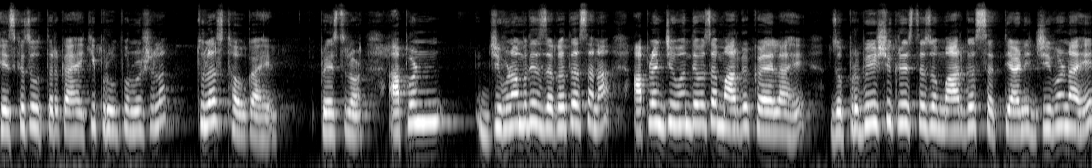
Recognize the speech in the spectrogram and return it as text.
हेचकेचं उत्तर काय आहे की प्रभू परमेश्वरला तुलाच ठाऊक आहे. प्रेस लॉर्ड आपण जीवनामध्ये जगत असताना आपल्या जीवनदेवाचा मार्ग कळलेला आहे. जो प्रभू येशू ख्रिस्त जो मार्ग सत्य आणि जीवन आहे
